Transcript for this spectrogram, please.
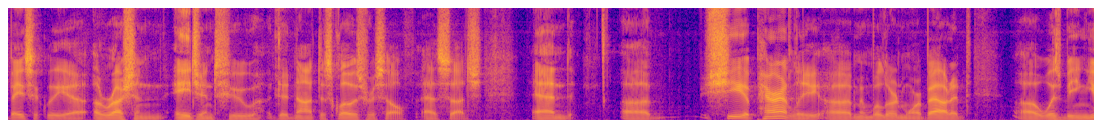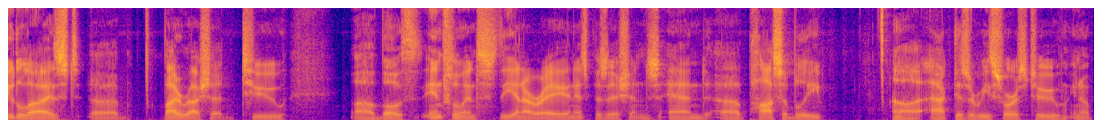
basically a, a, Russian agent who did not disclose herself as such. And uh, she apparently, um, and we'll learn more about it, uh, was being utilized uh, by Russia to uh, both influence the NRA and its positions and uh, possibly uh, act as a resource to, you know,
